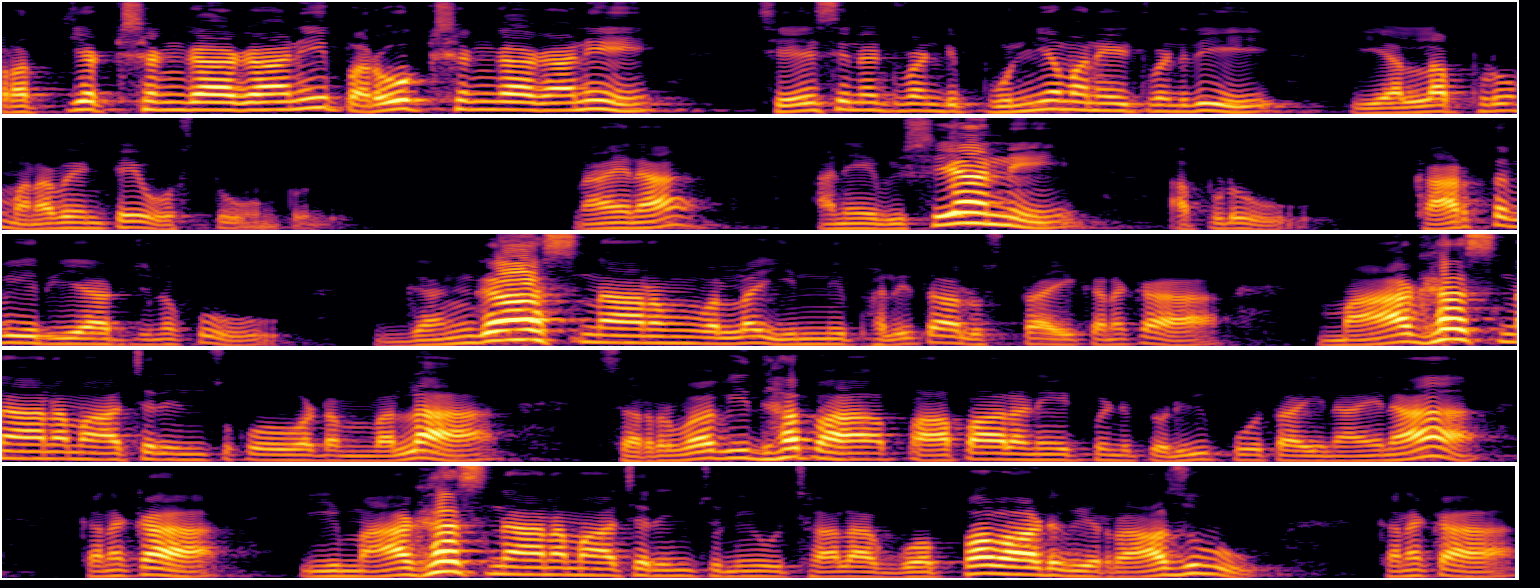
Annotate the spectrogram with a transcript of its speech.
ప్రత్యక్షంగా కానీ పరోక్షంగా కానీ చేసినటువంటి పుణ్యం అనేటువంటిది ఎల్లప్పుడూ మన వెంటే వస్తూ ఉంటుంది. నాయన అనే విషయాన్ని అప్పుడు కార్తవీర్యార్జునకు గంగా స్నానం వల్ల ఇన్ని ఫలితాలు వస్తాయి కనుక మాఘ స్నానం ఆచరించుకోవడం వల్ల సర్వవిధ పా పాపాలనేటువంటి తొలగిపోతాయి నాయన. కనుక ఈ మాఘ స్నానం ఆచరించు నీవు చాలా గొప్పవాడివి రాజువు. కనుక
